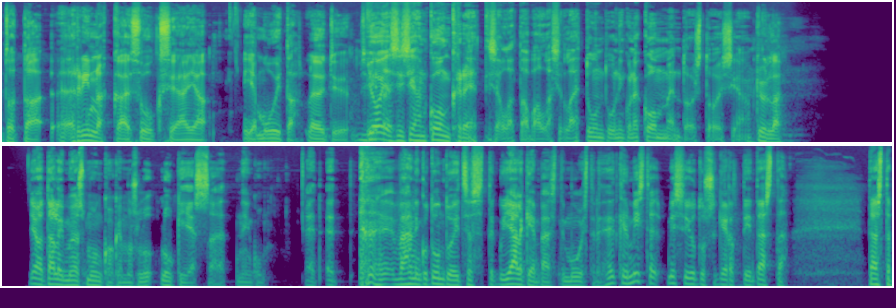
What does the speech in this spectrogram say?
tota, rinnakkaisuuksia ja, ja muita löytyy. Siitä. Joo, ja siis ihan konkreettisella tavalla sillä että tuntuu niin kuin ne kommentoisi toisiaan. Kyllä. Joo, tämä oli myös mun kokemus lu- lukiessa, että niinku, et, et, vähän niin kuin tuntuu itse asiassa, että kun jälkeenpäin sitten muistelin, että hetken, mistä, missä jutussa kerrottiin tästä, tästä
